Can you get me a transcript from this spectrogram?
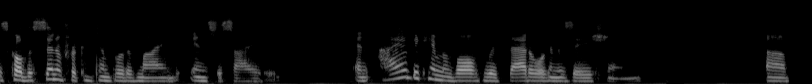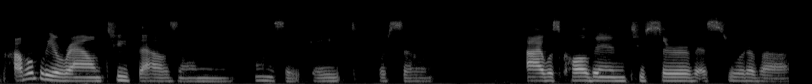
is called the Center for Contemplative Mind in Society. And I became involved with that organization uh, probably around 2000, I want to say eight or so. I was called in to serve as sort of a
